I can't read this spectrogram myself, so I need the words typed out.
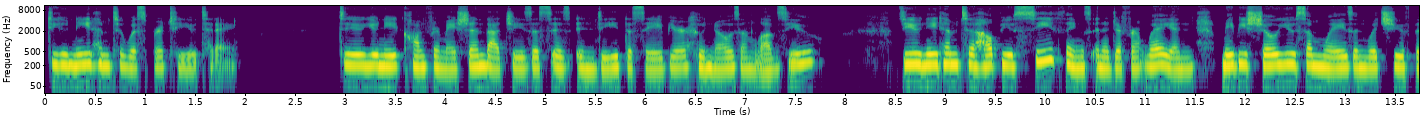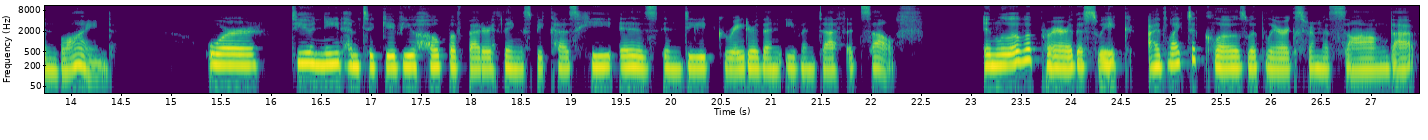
do you need Him to whisper to you today? Do you need confirmation that Jesus is indeed the Savior who knows and loves you? Do you need Him to help you see things in a different way and maybe show you some ways in which you've been blind? Or do you need Him to give you hope of better things because He is indeed greater than even death itself? In lieu of a prayer this week, I'd like to close with lyrics from a song that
